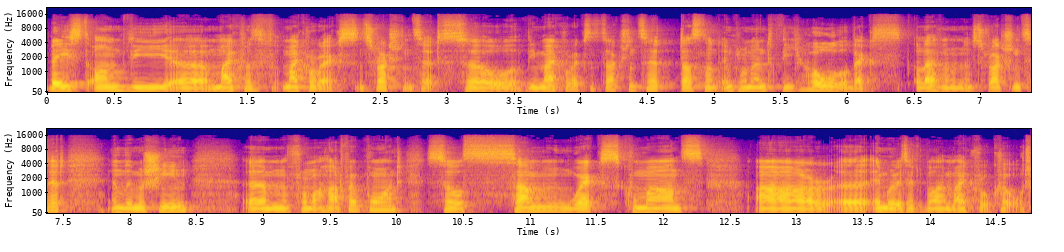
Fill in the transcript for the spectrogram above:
based on the uh, micro, MicroVAX instruction set. So the MicroVAX instruction set does not implement the whole VAX 11 instruction set in the machine um, from a hardware point. So some VAX commands are uh, emulated by microcode.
